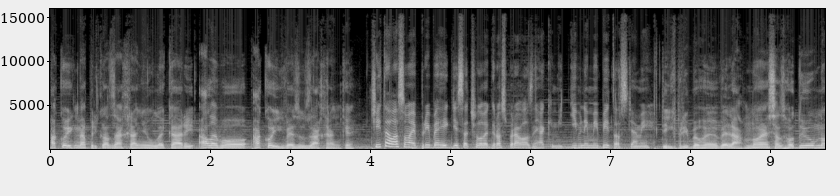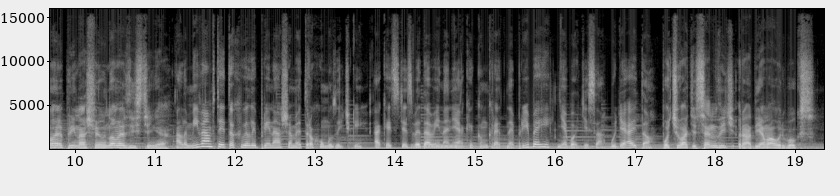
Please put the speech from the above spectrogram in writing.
ako ich napríklad zachraňujú lekári, alebo ako ich vezú v záchranke. Čítala som aj príbehy, kde sa človek rozprával s nejakými divnými bytostiami. Tých príbehov je veľa, mnohé sa zhodujú, mnohé prinášajú nové zistenia. Ale my vám v tejto chvíli prinášame trochu muzičky. A keď ste zvedaví na nejaké konkrétne príbehy, nebojte sa, bude aj to. Počúvate Sandwich Rádia Mauribox.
